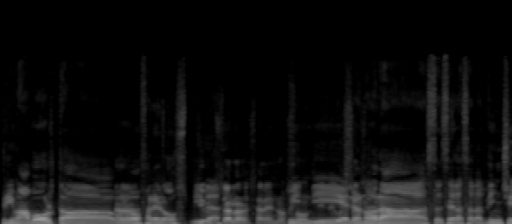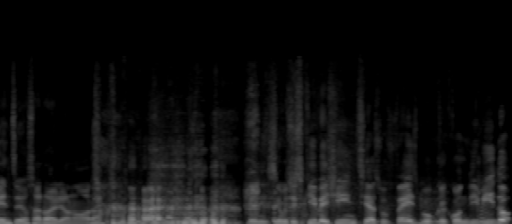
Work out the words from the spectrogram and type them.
prima volta volevo Ah, fare l'ospite. Giusto, allora sarà il nostro Quindi ospite Eleonora stasera sarà Vincenzo, io sarò Eleonora. Benissimo, ci scrive Cinzia su Facebook, condivido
